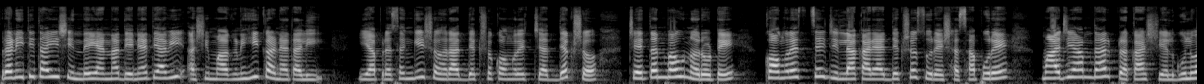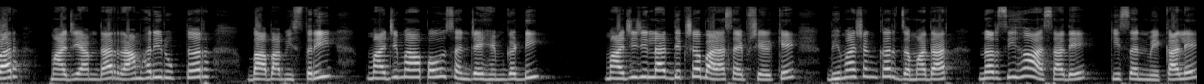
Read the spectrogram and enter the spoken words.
प्रणितीताई शिंदे यांना देण्यात यावी अशी मागणीही करण्यात आली. या प्रसंगी शहराध्यक्ष काँग्रेसचे अध्यक्ष चेतनभाऊ नरोटे काँग्रेसचे जिल्हा कार्याध्यक्ष सुरेश हसापुरे माजी आमदार प्रकाश येलगुलवार माजी आमदार रामहरी रुपनर बाबा बिस्तरी माजी महापौर संजय हेमगड्डी माजी जिल्हाध्यक्ष बाळासाहेब शेळके भीमाशंकर जमादार नरसिंह आसादे किसन मेकाले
